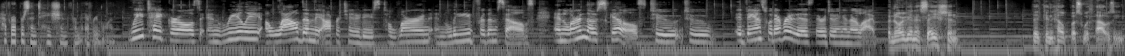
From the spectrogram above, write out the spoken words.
have representation from everyone. We take girls and really allow them the opportunities to learn and lead for themselves and learn those skills to, to advance whatever it is they're doing in their life. An organization that can help us with housing,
